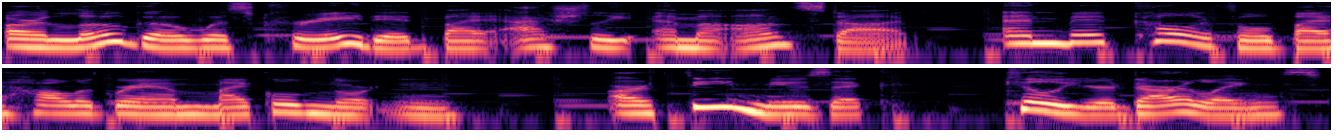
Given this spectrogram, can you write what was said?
Our logo was created by Ashley Emma Onstadt and made colorful by hologram Michael Norton. Our theme music, Kill Your Darlings,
